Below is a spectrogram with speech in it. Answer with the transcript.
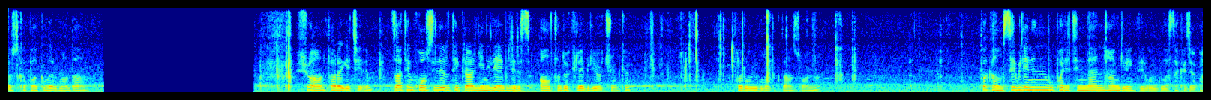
Göz kapaklarıma da. Şu an fara geçelim. Zaten concealer'ı tekrar yenileyebiliriz. Alta dökülebiliyor çünkü. Farı uyguladıktan sonra. Bakalım Sebile'nin bu paletinden hangi renkleri uygulasak acaba?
